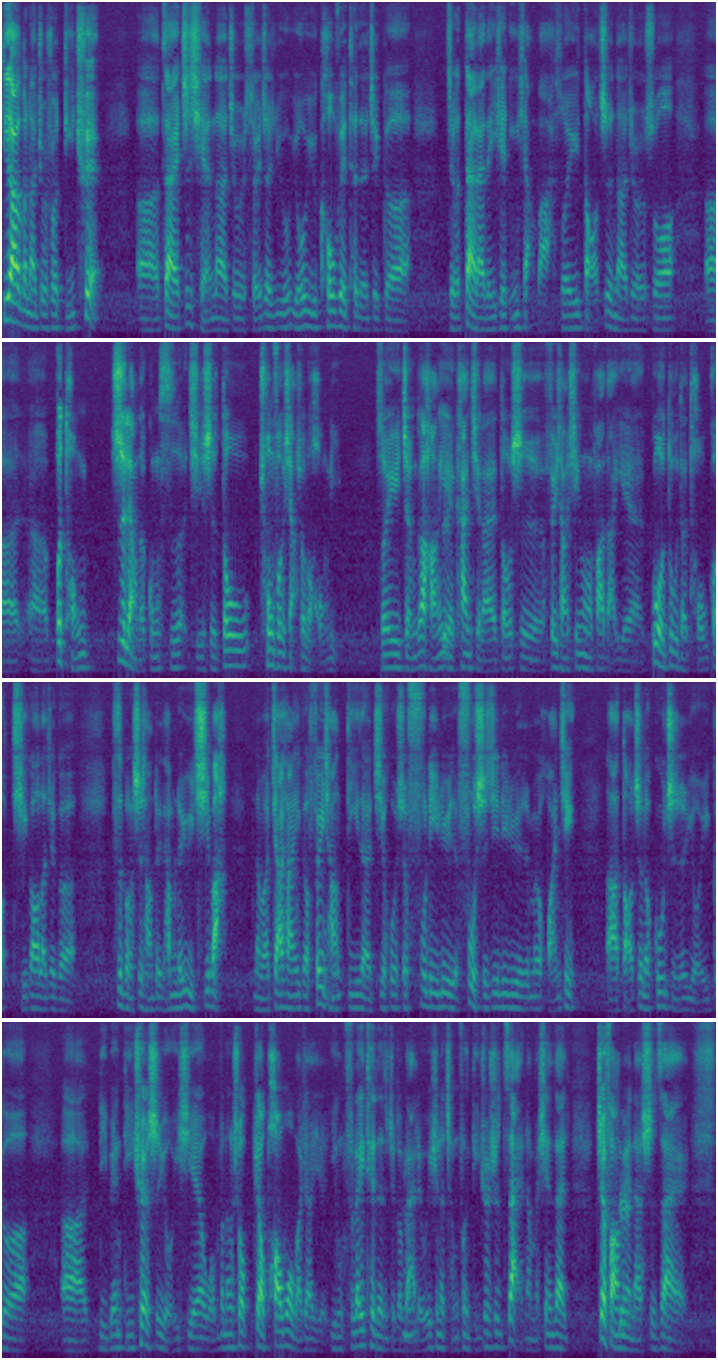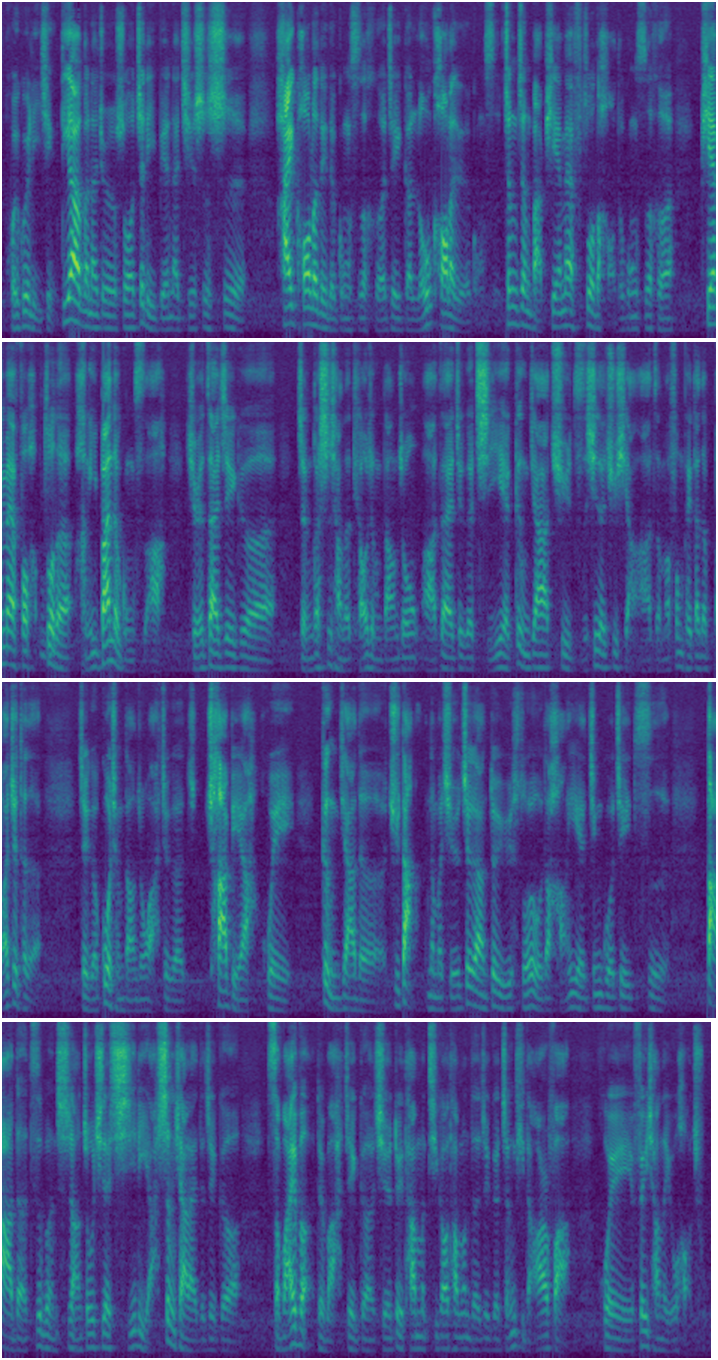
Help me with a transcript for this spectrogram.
第二个呢，就是说的确，呃，在之前呢，就是随着由由于 COVID 的这个这个带来的一些影响吧，所以导致呢，就是说呃呃不同质量的公司其实都充分享受了红利，所以整个行业看起来都是非常兴旺发达，也过度的投高提高了这个。资本市场对他们的预期吧，那么加上一个非常低的，几乎是负利率、负实际利率的这么个环境，啊，导致了估值有一个，呃，里边的确是有一些，我不能说叫泡沫吧，叫 inflated 的这个 valuation 的成分的确是在。那么现在这方面呢是在回归理性。第二个呢就是说这里边呢其实是 high quality 的公司和这个 low quality 的公司，真正把 PMF 做得好的公司和 PMF 做的很一般的公司啊。其实，在这个整个市场的调整当中啊，在这个企业更加去仔细的去想啊，怎么分配它的 budget 的这个过程当中啊，这个差别啊会更加的巨大。那么，其实这样对于所有的行业，经过这一次大的资本市场周期的洗礼啊，剩下来的这个 survivor，对吧？这个其实对他们提高他们的这个整体的阿尔法会非常的有好处。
